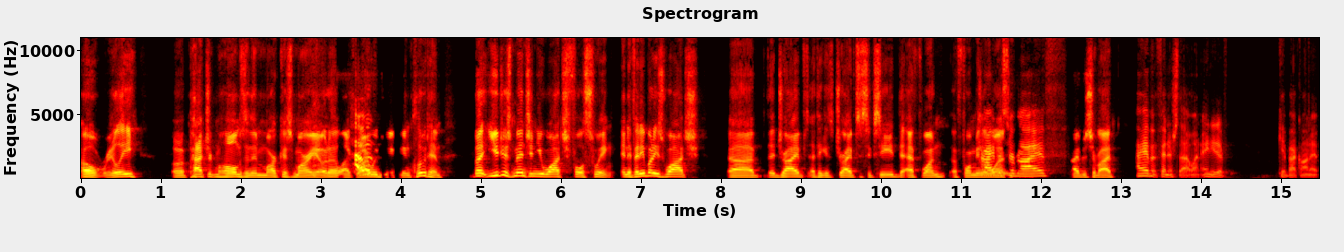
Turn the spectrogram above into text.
"Oh, really? Uh, Patrick Mahomes and then Marcus Mariota? Like, why would you include him?" But you just mentioned you watch Full Swing, and if anybody's watched uh, the Drive, I think it's Drive to Succeed, the F one, a Formula Drive One, to survive. Drive to Survive. I haven't finished that one. I need to get back on it.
